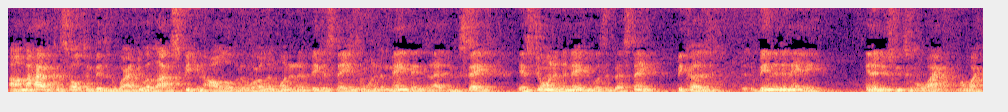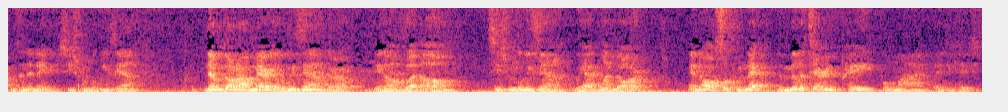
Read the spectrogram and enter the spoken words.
um, I have a consulting business where I do a lot of speaking all over the world. And one of the biggest things and one of the main things that I do say is joining the Navy was the best thing because being in the Navy introduced me to my wife. My wife was in the Navy. She's from Louisiana. Never thought I'd marry a Louisiana girl, you know, but um, she's from Louisiana. We had one daughter. And also from that, the military paid for my education.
